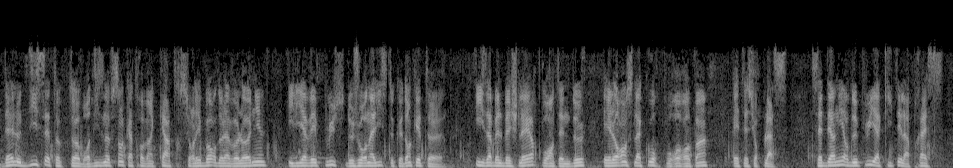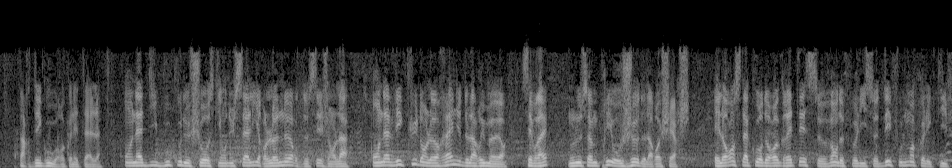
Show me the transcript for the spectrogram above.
Dès le 17 octobre 1984, sur les bords de la Vologne, il y avait plus de journalistes que d'enquêteurs. Isabelle Bechler pour Antenne 2 et Laurence Lacour pour Europe 1 était sur place. Cette dernière, depuis, a quitté la presse. Par dégoût, reconnaît-elle. On a dit beaucoup de choses qui ont dû salir l'honneur de ces gens-là. On a vécu dans le règne de la rumeur. C'est vrai, nous nous sommes pris au jeu de la recherche. Et Laurence Lacour de regretter ce vent de folie, ce défoulement collectif,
